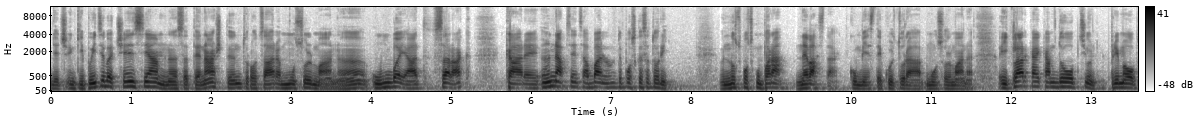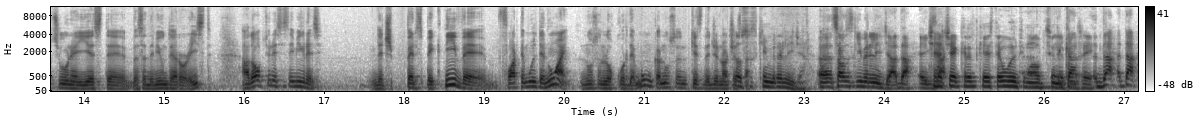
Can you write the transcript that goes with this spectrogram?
Deci închipuiți-vă ce înseamnă să te naști într-o țară musulmană, un băiat sărac care în absența banilor nu te poți căsători. Nu-ți poți cumpăra nevasta, cum este cultura musulmană. E clar că ai cam două opțiuni. Prima opțiune este să devii un terorist, a doua opțiune este să emigrezi. Deci perspective foarte multe nu ai. Nu sunt locuri de muncă, nu sunt chestii de genul acesta. Sau să schimbi religia. Uh, sau să schimbi religia, da, exact. Ceea ce cred că este ultima opțiune Ca, pentru ei. Da, da.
